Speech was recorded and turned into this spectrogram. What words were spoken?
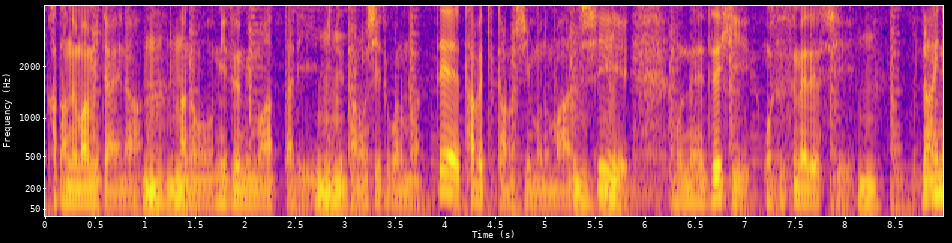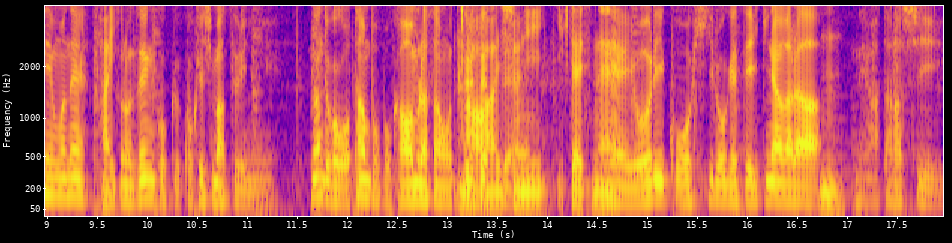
片沼みたいな、うんうん。あの湖もあったり、うん。見て楽しいところもあって食べて楽しいものもあるし、もうねぜひおすすめですしうん。来年はね、はい。その全国こけし祭りになんとかこうタンポポ川村さんを連れてあってー一緒に行きたいですね。ね、よりこう広げていきながら、うんね、新しい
